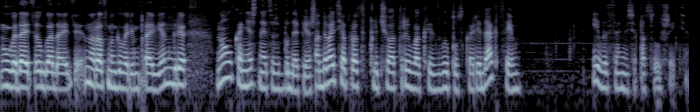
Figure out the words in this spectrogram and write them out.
Угадайте, угадайте. Ну, раз мы говорим про Венгрию, ну, конечно, это же Будапешт. А давайте я просто включу отрывок из выпуска редакции, и вы сами все послушаете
